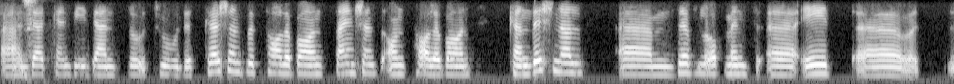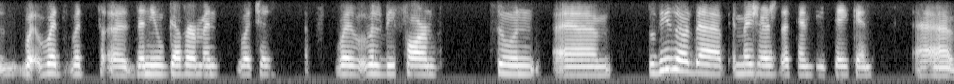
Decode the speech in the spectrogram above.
Uh, that can be done through, through discussions with Taliban, sanctions on Taliban, conditional um, development uh, aid uh, with, with uh, the new government, which is will, will be formed soon. Um, so these are the measures that can be taken uh,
